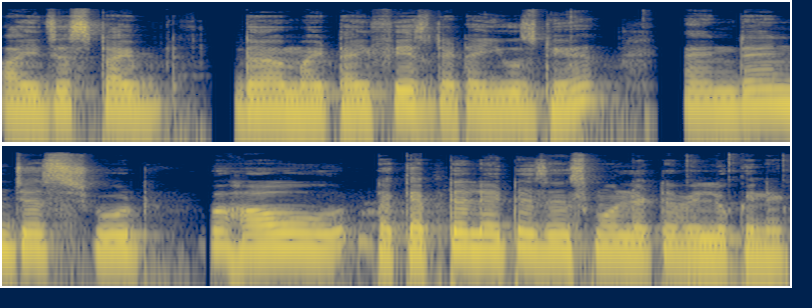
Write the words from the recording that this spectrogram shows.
I just typed the my typeface that I used here and then just showed how the capital letters and small letter will look in it?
